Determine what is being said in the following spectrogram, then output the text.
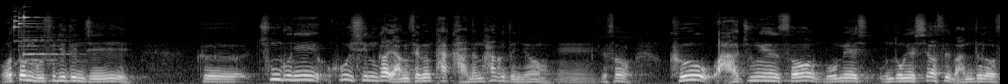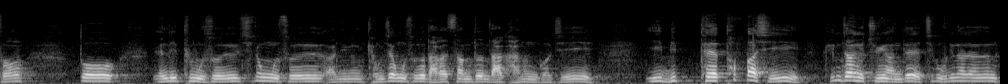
어떤 무술이든지 그 충분히 호신과 양생은 다 가능하거든요. 음. 그래서 그 와중에서 몸의 시- 운동의 씨앗을 만들어서 또 엘리트 무술, 실용 무술 아니면 경제 무술로 나갈 사람들은 나가는 거지. 이 밑에 텃밭이 굉장히 중요한데 지금 우리나라는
